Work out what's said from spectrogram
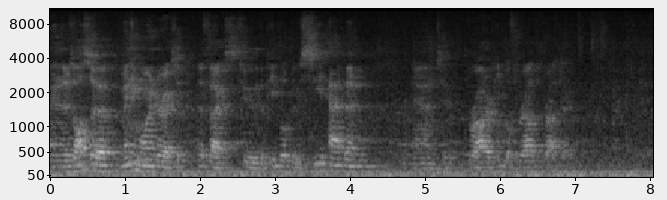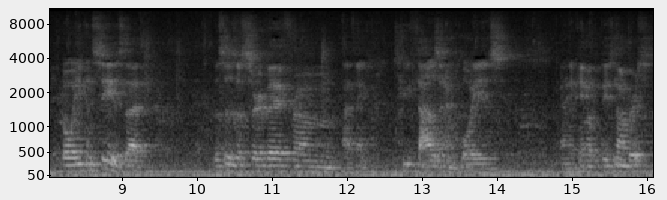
And there's also many more indirect effects to the people who see it happen and to broader people throughout the project. But what you can see is that this is a survey from, I think, 2,000 employees, and they came up with these numbers.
